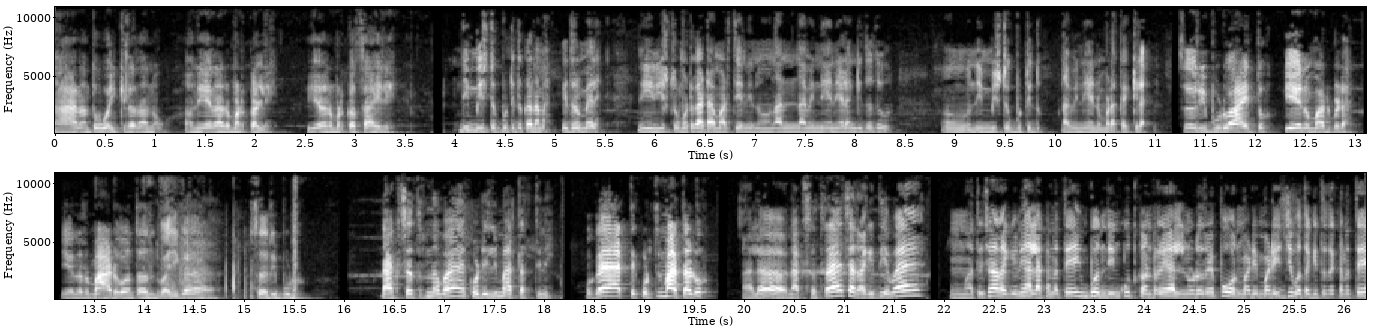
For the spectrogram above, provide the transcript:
ನಾನಂತೂ ಒಯ್ಕಿಲ್ಲ ನಾನು. ಅವನು ಏನಾರು ಮಾಡ್ಕೊಳ್ಳಿ ಏನಾರು ಮಾಡ್ಕೊಂಡು ಸಾಯಿರಿ. ನಿಮ್ಮ ಇಷ್ಟ ಬಿಟ್ಟಿದ್ದು ಕಣಮ್ಮ, ಇದ್ರ ಮೇಲೆ. ನೀನು ಇಷ್ಟು ಮಟ್ಟಿಗೆ ಆಟ ಮಾಡ್ತೀಯ ನೀನು? ನಾನು ನಾವಿನ್ನೇನು ಹೇಳಂಗಿದ್ದದು? ನಿಮ್ಮ ಇಷ್ಟ ಬಿಟ್ಟಿದ್ದು. ನಾವಿನ್ನೇನು ಮಾಡೋಕ್ಕಾಗಿಲ್ಲ. ಸರಿ ಬಿಡು, ಆಯಿತು. ಏನು ಮಾಡಬೇಡ. ಏನಾರು ಮಾಡು ಅಂತ ಅಂದ್ವ ಈಗ. ಸರಿ ಬಿಡು. ನಕ್ಷತ್ರನವ, ಕೊಡಿಲಿ ಮಾತಾಡ್ತೀನಿ. ಹೋಗ, ಅತ್ತೆ ಕೊಡ್ತೀನಿ, ಮಾತಾಡು. ಅಲ್ಲ ನಕ್ಷತ್ರ ಚೆನ್ನಾಗಿದ್ದೀವ ಮತ್ತೆ ಚೆನ್ನಾಗಿನಿ ಅಲ್ಲ ಕಣತೆ? ಹಿಂಗೆ ಬಂದು ಕೂತ್ಕೊಂಡ್ರೆ ಅಲ್ಲಿ ನೋಡಿದ್ರೆ ಫೋನ್ ಮಾಡಿ ಮಾಡಿ ಜೀವ ತೆಗಿತದೆ ಕಣತೆ?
